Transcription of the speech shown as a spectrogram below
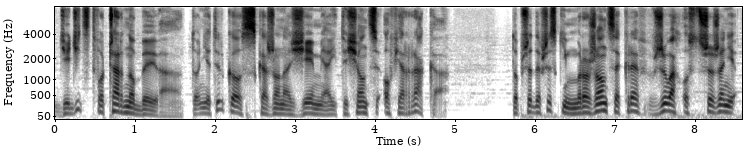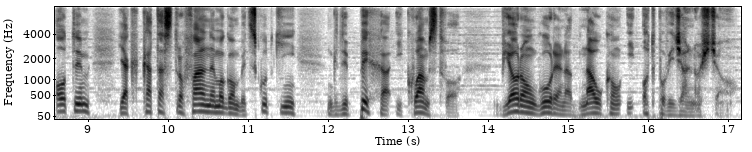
Dziedzictwo Czarnobyla to nie tylko skażona ziemia i tysiące ofiar raka. To przede wszystkim mrożące krew w żyłach ostrzeżenie o tym, jak katastrofalne mogą być skutki, gdy pycha i kłamstwo biorą górę nad nauką i odpowiedzialnością.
